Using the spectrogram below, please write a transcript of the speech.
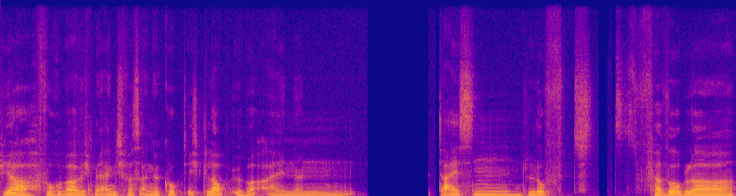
ja, worüber habe ich mir eigentlich was angeguckt? Ich glaube über einen Dyson Luftverwirbler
